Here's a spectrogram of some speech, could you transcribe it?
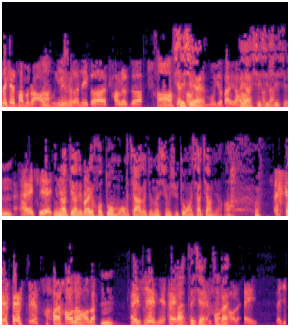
那谢谢参谋长，祝您和那个长乐哥好谢谢节目越办越好。哎呀，谢谢谢谢，嗯，哎，谢谢。您到店里边以后多磨，价格就能兴许多往下降降啊。好好的好的，嗯，哎，谢谢您，哎，好再见拜拜好嘞，哎，再见。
